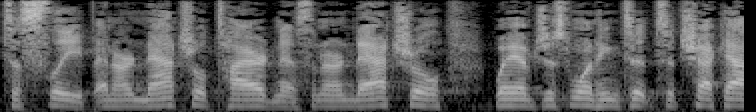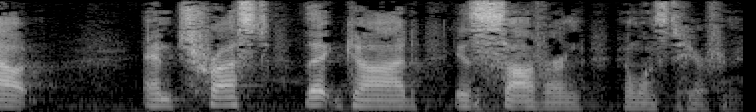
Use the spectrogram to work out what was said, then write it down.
to sleep and our natural tiredness and our natural way of just wanting to, to check out and trust that God is sovereign and wants to hear from you.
